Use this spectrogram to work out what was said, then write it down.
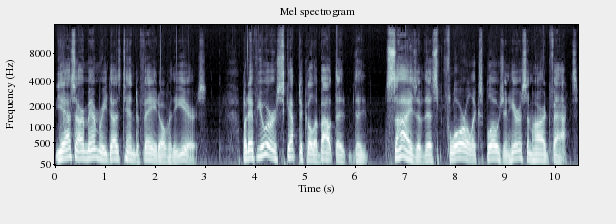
yes, our memory does tend to fade over the years. But if you're skeptical about the, the size of this floral explosion, here are some hard facts.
